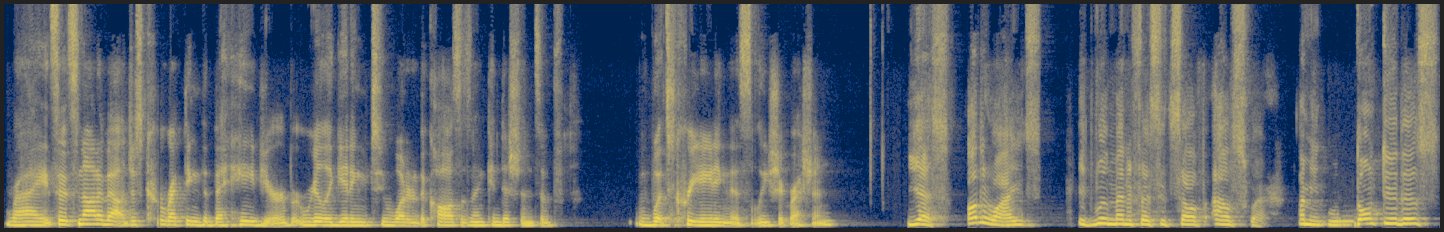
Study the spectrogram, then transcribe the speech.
Right. So it's not about just correcting the behavior, but really getting to what are the causes and conditions of what's creating this leash aggression. Yes. Otherwise, it will manifest itself elsewhere. I mean, mm-hmm. don't do this.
